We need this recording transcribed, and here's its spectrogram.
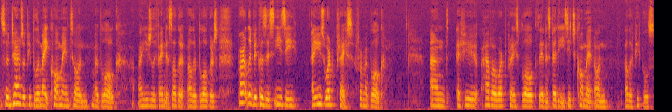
so in terms of people who might comment on my blog, I usually find it's other other bloggers. Partly because it's easy. I use WordPress for my blog, and if you have a WordPress blog, then it's very easy to comment on other people's.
